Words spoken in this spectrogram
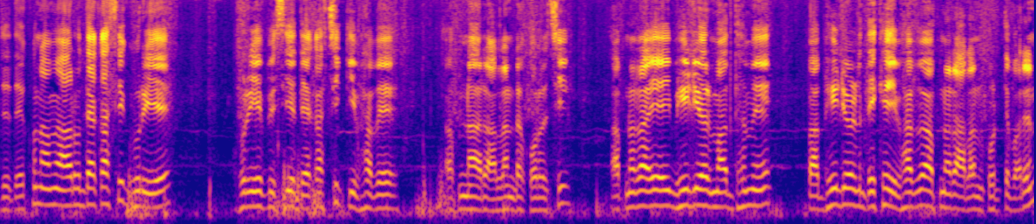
যে দেখুন, আমি আরও দেখাচ্ছি, ঘুরিয়ে ঘুরিয়ে পিছিয়ে দেখাচ্ছি কীভাবে আপনার আলানটা করেছি। আপনারা এই ভিডিওর মাধ্যমে বা ভিডিওটা দেখে এইভাবেও আপনারা আলান করতে পারেন।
